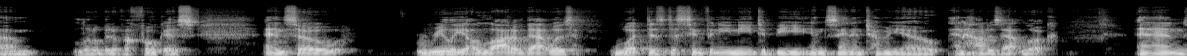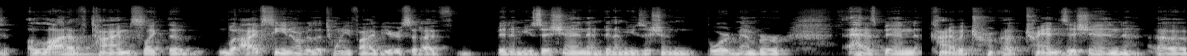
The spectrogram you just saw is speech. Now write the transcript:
um, a little bit of a focus. And so really a lot of that was what does the symphony need to be in san antonio and how does that look? And a lot of times, like the what I've seen over the 25 years that I've been a musician and been a musician board member, has been kind of a, tr- a transition a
